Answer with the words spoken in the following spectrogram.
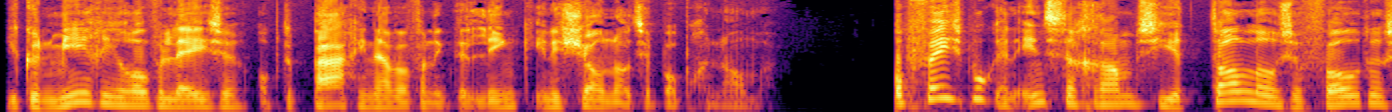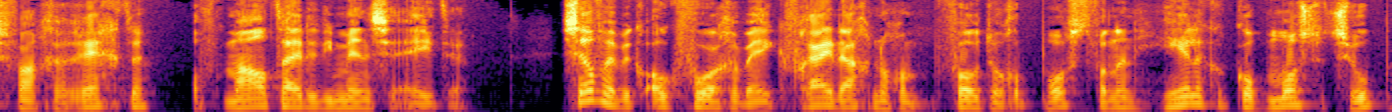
Je kunt meer hierover lezen op de pagina waarvan ik de link in de show notes heb opgenomen. Op Facebook en Instagram zie je talloze foto's van gerechten of maaltijden die mensen eten. Zelf heb ik ook vorige week vrijdag nog een foto gepost van een heerlijke kop mosterdsoep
